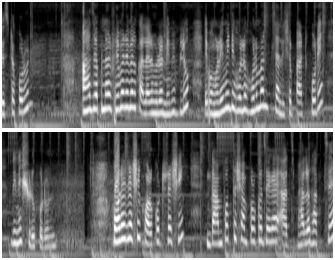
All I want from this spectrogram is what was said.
চেষ্টা করুন। আজ আপনার ফেভারেবল কালার হলো নেভি ব্লু এবং রেমেডি হলো হনুমান চালিসা পাঠ করে দিনে শুরু করুন। পরের রাশি কর্কট রাশি। দাম্পত্য সম্পর্ক জায়গায় আজ ভালো থাকছে।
